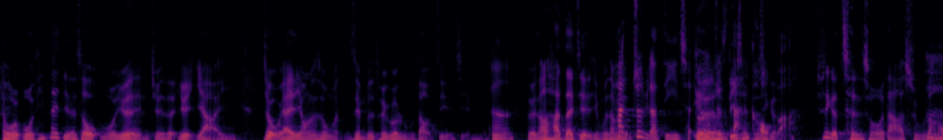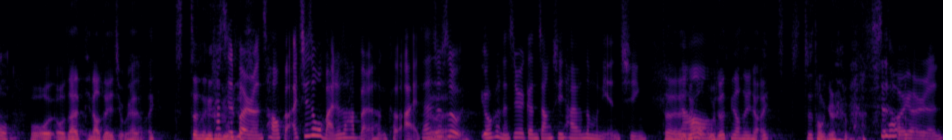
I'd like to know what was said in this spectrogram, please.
哎、我我听这一集的时候，我有点觉得有点压抑。就我压抑用的是我们之前不是推过卢导自己的节目，嗯，对，然后他在自己的节目上面他就是比较低沉，因为对我觉得是低沉单就是一个口吧，就是一个成熟的大叔。然后嗯我我我在听到这一集，我开始想，哎、这 他其实本人超可爱，其实我本来就知道他本人很可爱，但是就是有可能是因为跟张希他又那么年轻，对，然后我就听到声音想，哎、这这是同一个人吗？是同一个人，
